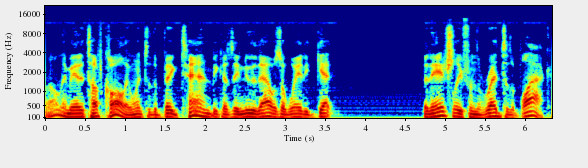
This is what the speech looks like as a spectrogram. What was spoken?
Well, they made a tough call. They went to the Big Ten because they knew that was a way to get financially from the red to the black.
